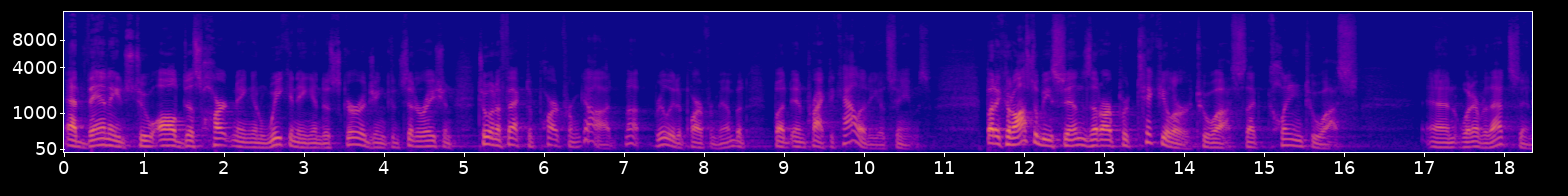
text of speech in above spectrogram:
advantage to all disheartening and weakening and discouraging consideration to, an effect, apart from God. Not really depart from Him, but, but in practicality, it seems. But it could also be sins that are particular to us, that cling to us. And whatever that sin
